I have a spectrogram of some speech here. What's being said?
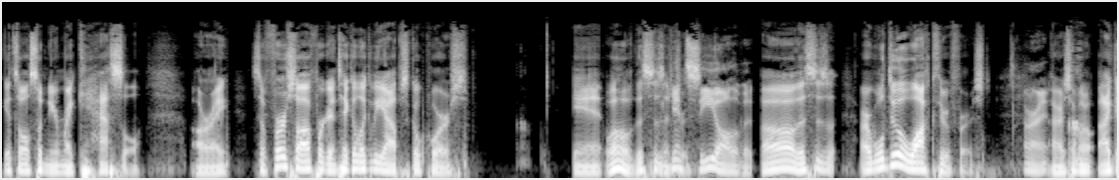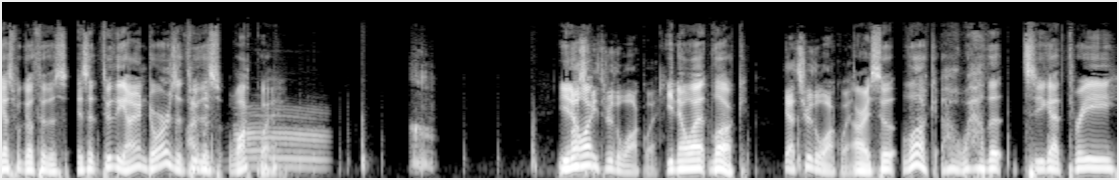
It's also near my castle. All right. So first off, we're going to take a look at the obstacle course. And whoa, this is You can't see all of it. Oh, this is. All right, we'll do a walkthrough first. All right. All right. So I'm gonna, I guess we'll go through this. Is it through the iron door? Or is it through would- this walkway? You know Must what? be through the walkway. You know what? Look. Yeah, it's through the walkway. All right, so look. Oh wow, the so you got three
